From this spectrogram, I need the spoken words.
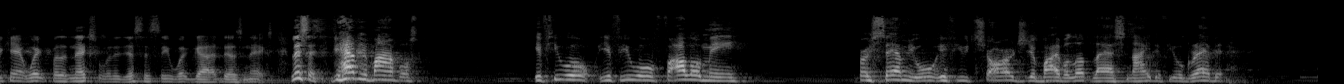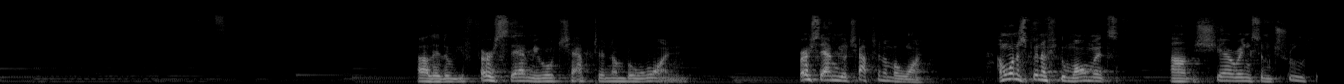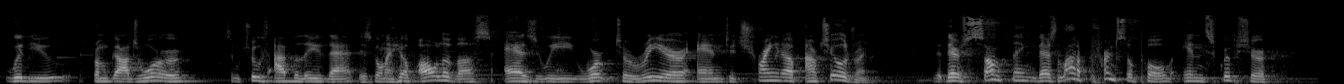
We can't wait for the next one just to see what God does next. Listen, if you have your Bibles, if you will, if you will follow me, First Samuel, if you charged your Bible up last night, if you'll grab it. Hallelujah. First Samuel chapter number one. First Samuel chapter number one. I'm going to spend a few moments um, sharing some truth with you from God's Word. Some truth I believe that is going to help all of us as we work to rear and to train up our children. There's something, there's a lot of principle in Scripture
